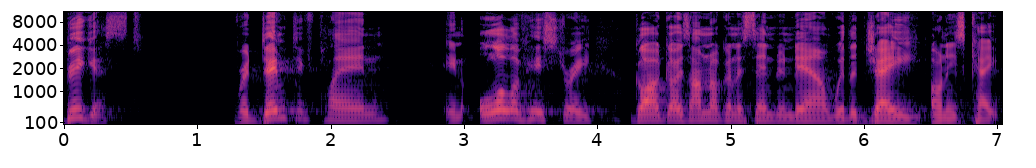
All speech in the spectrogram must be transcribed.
biggest redemptive plan in all of history. God goes, I'm not going to send him down with a J on his cape.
